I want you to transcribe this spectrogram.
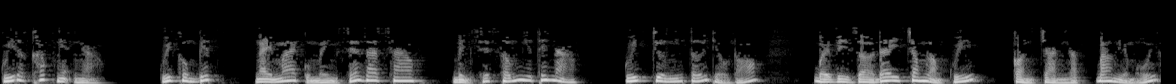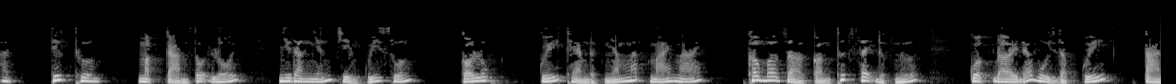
quý đã khóc nhẹ ngào. Quý không biết ngày mai của mình sẽ ra sao, mình sẽ sống như thế nào. Quý chưa nghĩ tới điều đó, bởi vì giờ đây trong lòng quý còn tràn ngập bao niềm hối hận, tiếc thương, mặc cảm tội lỗi như đang nhấn chìm quý xuống. Có lúc quý thèm được nhắm mắt mái mái, không bao giờ còn thức dậy được nữa. Cuộc đời đã vùi dập quý, tàn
